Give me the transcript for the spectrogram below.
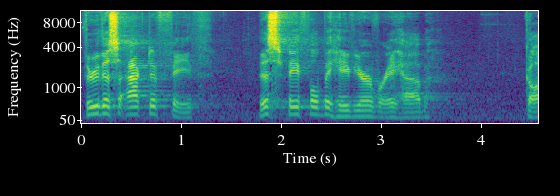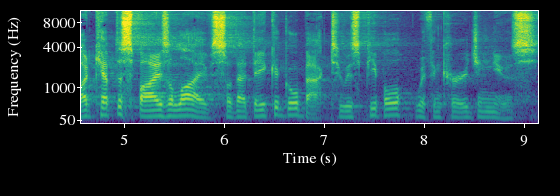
Through this act of faith, this faithful behavior of Rahab, God kept the spies alive so that they could go back to his people with encouraging news.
